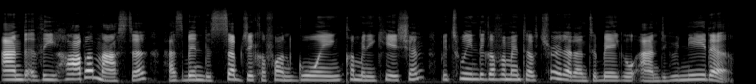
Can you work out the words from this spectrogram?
and the harbour master has been the subject of ongoing communication between the government of Trinidad and Tobago and Grenada.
